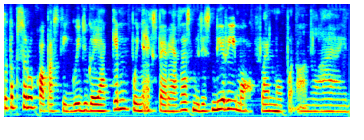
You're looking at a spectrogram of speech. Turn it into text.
Tetap seru kok pasti. Gue juga yakin punya experience sendiri-sendiri mau offline maupun online lain.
